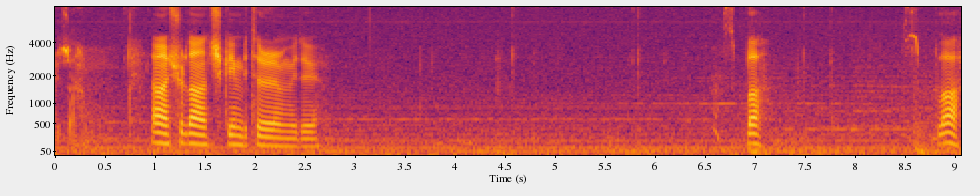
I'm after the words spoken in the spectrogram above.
Güzel. Hemen şuradan çıkayım bitiririm videoyu. Zıpla. Zıpla.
